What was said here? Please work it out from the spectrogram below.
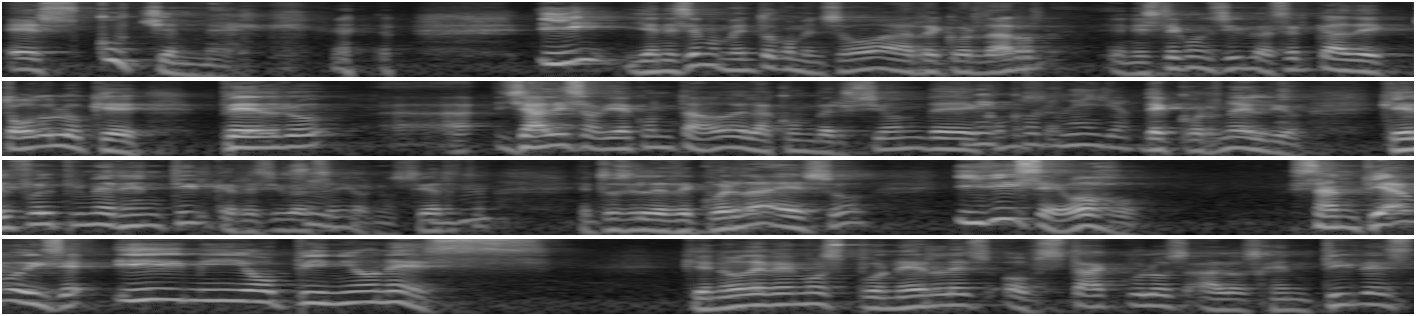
escúchenme. y, y, en ese momento comenzó a recordar en este concilio acerca de todo lo que Pedro ah, ya les había contado de la conversión de, Cornelio. de Cornelio, que él fue el primer gentil que recibió al Señor, ¿no es cierto? Entonces le recuerda eso y dice, ojo, Santiago dice, y mi opinión es que no debemos ponerles obstáculos a los gentiles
